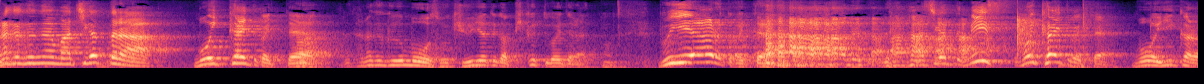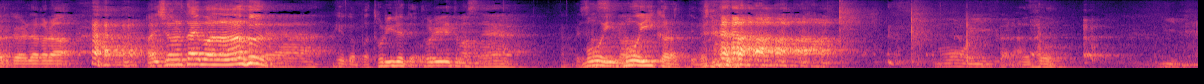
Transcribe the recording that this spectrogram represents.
中君が間違ったらもう一回とか言って、は田中君もうそう急にやってからピクッてこうやったら、VR とか言って。間違ってミスもう一回とか言って。もういいからとか言われながら アディショナルタイムは7分。結構やっぱ取り入れてー取り入れてますね。もういいもういいいからって。言われてもういいから。あそう。いいね。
